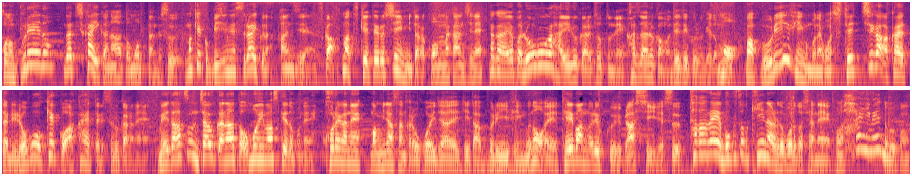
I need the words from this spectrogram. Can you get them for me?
このブレードが近いかなと思ったんです、まあ、結構ビジネスライクな感じじゃないですか。まあつけてるシーン見たらこんな感じね。だからやっぱロゴが入るからちょっとねカジュアル感は出てくるけどもまあブリーフィングもねこれステッチが赤やったりロゴ結構赤やったりするからね目立つんちゃうかなと思いますけどもね。これがね、まあ、皆さんからお声いただいていたブリーフィングの、えー、定番のリュックらしいです。ただね僕ちょっと気になるところとしてはねこの背面の部分。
